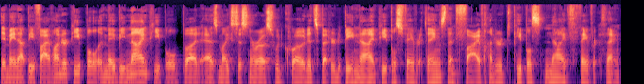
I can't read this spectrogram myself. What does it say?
it may not be 500 people, it may be nine people, but as Mike Cisneros would quote, it's better to be nine people's favorite things than 500 people's ninth favorite thing.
